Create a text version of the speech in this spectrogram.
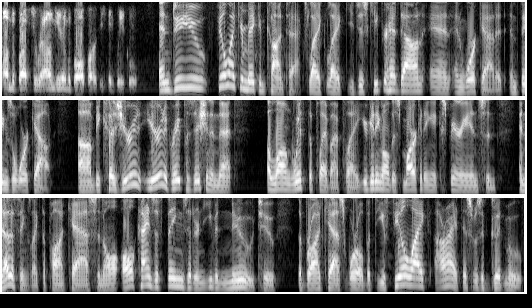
on the bus around here in the ballpark has been pretty cool. And do you feel like you're making contacts? Like like you just keep your head down and and work at it, and things will work out. Um, because you're in you're in a great position in that, along with the play by play, you're getting all this marketing experience and and other things like the podcasts and all all kinds of things that are even new to the broadcast world. But do you feel like all right, this was a good move?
